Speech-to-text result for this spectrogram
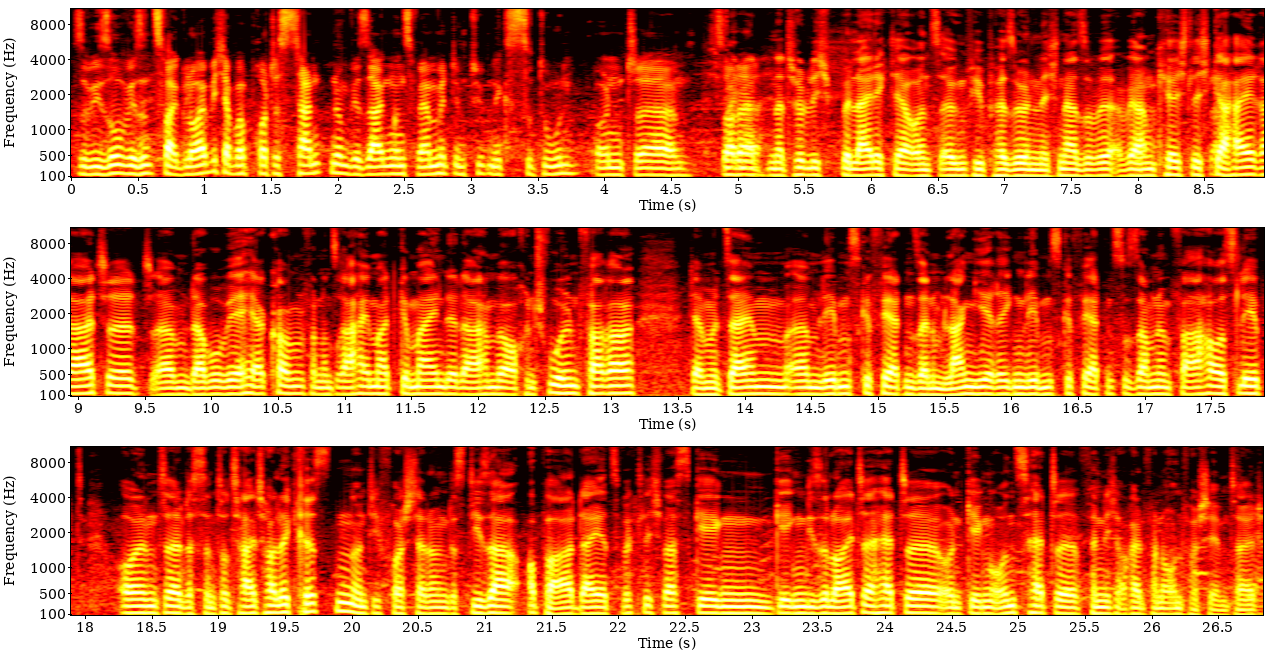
sowieso, wir sind zwar gläubig, aber Protestanten und wir sagen uns, wir haben mit dem Typ nichts zu tun. Und äh, meine, natürlich beleidigt er uns irgendwie persönlich. Ne? Also wir, wir haben kirchlich Klar. geheiratet, ähm, da wo wir herkommen, von unserer Heimatgemeinde, da haben wir auch einen schwulen Pfarrer der mit seinem ähm, Lebensgefährten, seinem langjährigen Lebensgefährten zusammen im Pfarrhaus lebt. Und äh, das sind total tolle Christen und die Vorstellung, dass dieser Opa da jetzt wirklich was gegen, gegen diese Leute hätte und gegen uns hätte, finde ich auch einfach eine Unverschämtheit.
